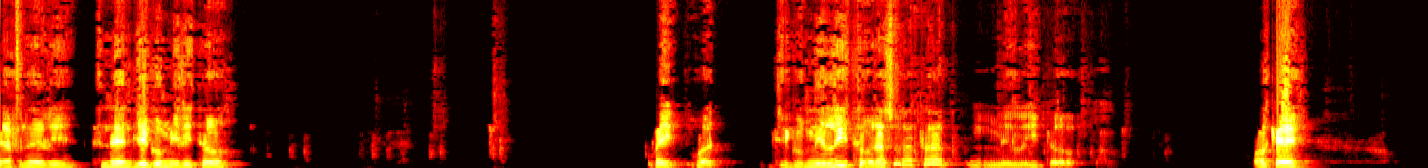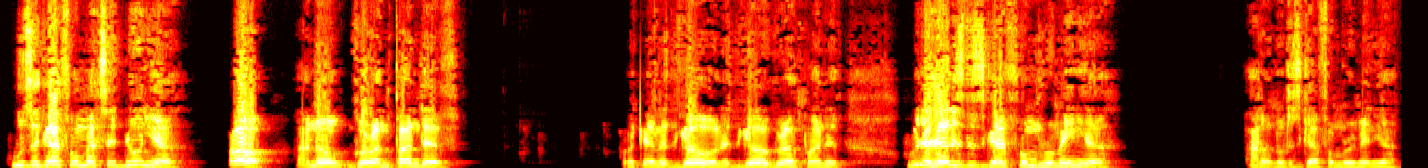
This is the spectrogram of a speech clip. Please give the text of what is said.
definitely, and then Diego Milito. Wait, what? Diego Milito? That's what I thought. Milito. Okay. Who's the guy from Macedonia? Oh, I know, Goran Pandev. Okay, let's go. Let's go, Goran Pandev. Who the hell is this guy from Romania? I don't know this guy from Romania.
